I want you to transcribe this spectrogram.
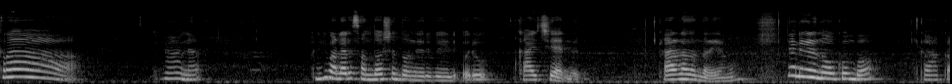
ക്രാ. ഞാൻ എനിക്ക് വളരെ സന്തോഷം തോന്നിയ ഒരു വീഡിയോ ഒരു കാഴ്ചയായിരുന്നു ഇത്. കാരണം എന്തെന്നറിയാമോ ഞാനിങ്ങനെ നോക്കുമ്പോൾ കാക്ക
